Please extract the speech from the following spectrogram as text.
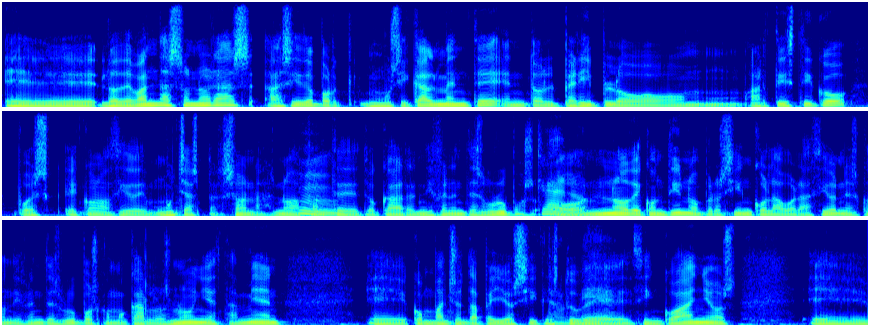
eh, lo de bandas sonoras ha sido porque musicalmente, en todo el periplo mm, artístico, pues he conocido muchas personas, ¿no? Aparte Mm. de tocar en diferentes grupos, Claro. o no de continuo, pero sí en colaboraciones con diferentes grupos como Carlos Núñez también. Eh, con Pancho Tapello sí que estuve cinco años. Eh,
